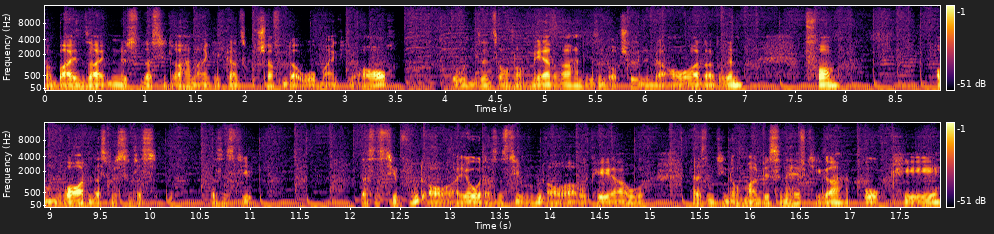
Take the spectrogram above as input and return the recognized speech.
Von beiden Seiten müssten das die Drachen eigentlich ganz gut schaffen. Da oben eigentlich auch. Hier unten sind es auch noch mehr Drachen. Die sind auch schön in der Aura da drin. Vom, vom Warden, das müsste das. Das ist die das ist die Wutaura. Jo, das ist die Wutaura. Okay, oh. Da sind die noch mal ein bisschen heftiger. Okay.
